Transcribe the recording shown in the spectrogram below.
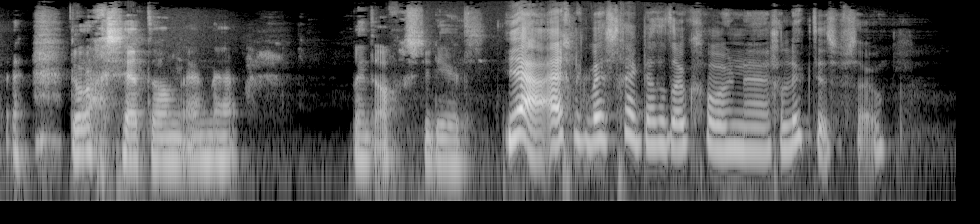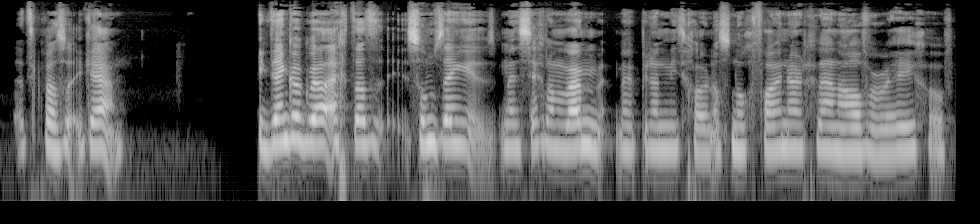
doorgezet dan en eh, bent afgestudeerd. Ja, eigenlijk best gek dat het ook gewoon eh, gelukt is of zo. Het, ik was, ik, ja. Ik denk ook wel echt dat, soms denken mensen zeggen dan, waarom heb je dan niet gewoon alsnog fine art gedaan halverwege? Of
